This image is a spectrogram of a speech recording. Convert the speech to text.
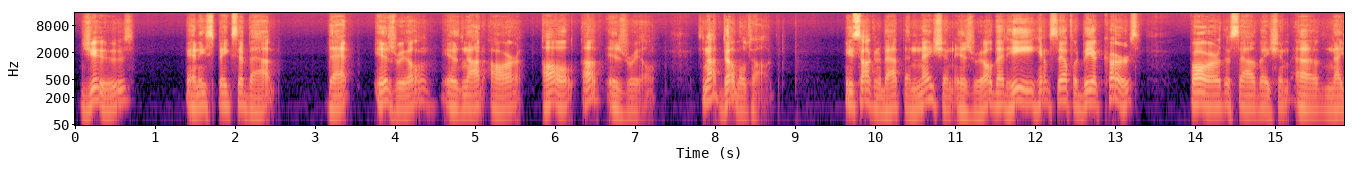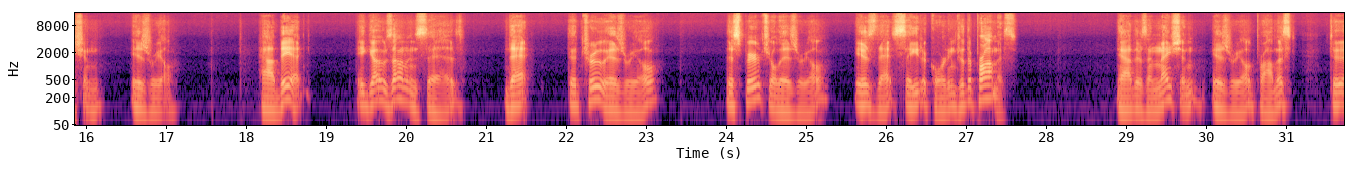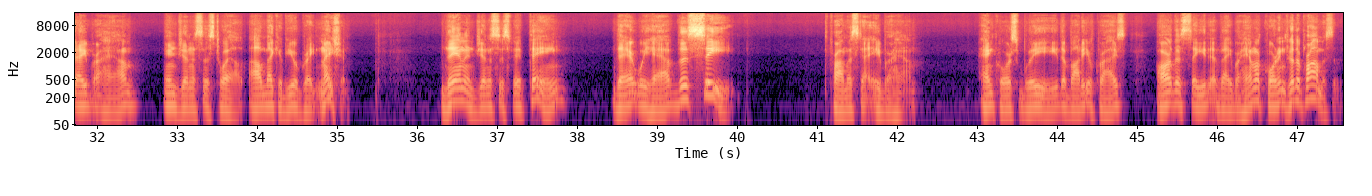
Jews, and he speaks about that Israel is not our all of Israel. It's not double talk. He's talking about the nation Israel, that he himself would be a curse for the salvation of nation Israel. Howbeit, he goes on and says that the true Israel, the spiritual Israel, is that seed according to the promise. Now, there's a nation, Israel, promised to Abraham in Genesis 12. I'll make of you a great nation. Then in Genesis 15, there we have the seed promised to Abraham. And of course, we, the body of Christ, are the seed of Abraham according to the promises.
